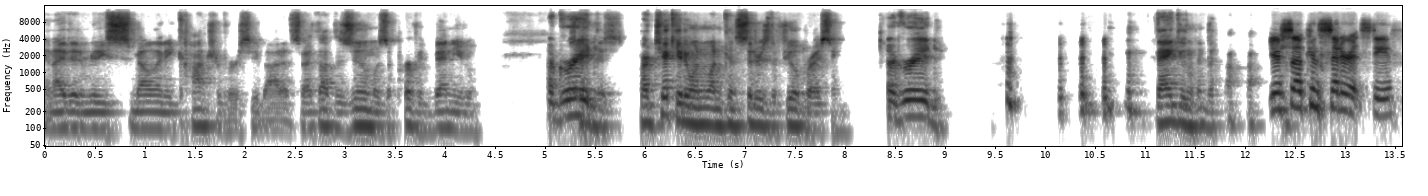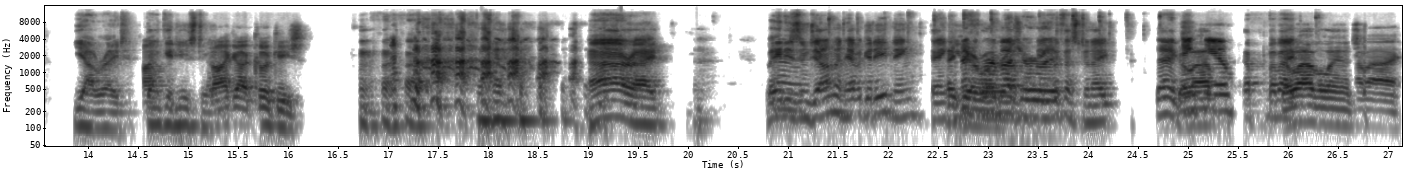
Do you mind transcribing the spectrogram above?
And I didn't really smell any controversy about it. So I thought the Zoom was a perfect venue. Agreed. This- Particularly when one considers the fuel pricing. Agreed. Thank you, Linda. You're so considerate, Steve. Yeah, right. Don't get used to it. I got cookies. All right. Ladies and gentlemen, have a good evening. Thank Thank you you very much, for being with us tonight. Thanks. Thank out. you. Yep, Go bye-bye. Avalanche. Bye bye.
